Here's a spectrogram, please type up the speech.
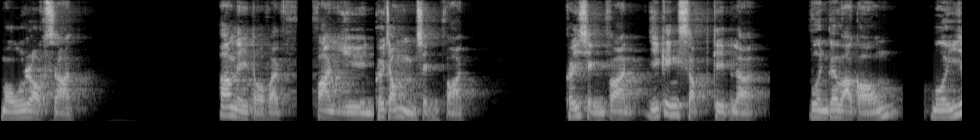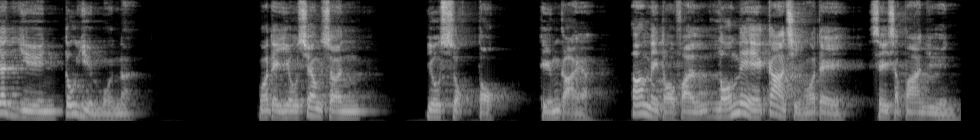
冇落实，阿弥陀佛发愿佢就唔成佛，佢成佛已经十劫啦。换句话讲，每一愿都圆满啦。我哋要相信，要熟读。点解啊？阿弥陀佛攞咩加持我哋？四十八愿，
